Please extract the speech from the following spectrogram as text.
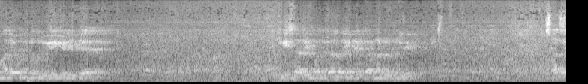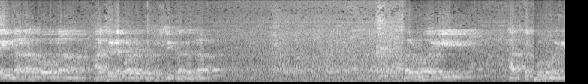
ಮಾದೇವಪ್ಪನವರಿಗೆ ಹೇಳಿದ್ದೆ. ಈ ಸಾರಿ ಬರಗಾಲ ಇದೆ ಕರ್ನಾಟಕದಲ್ಲಿ. ಆದರೆ ಈ ನಾಡ ಹಬ್ಬವನ್ನ ಆಚರಣೆ ಮಾಡಬೇಕು ತಪ್ಪಿಸ್ಲಿಕ್ಕಾಗಲ್ಲ ಸರಳವಾಗಿ, ಅರ್ಥಪೂರ್ಣವಾಗಿ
